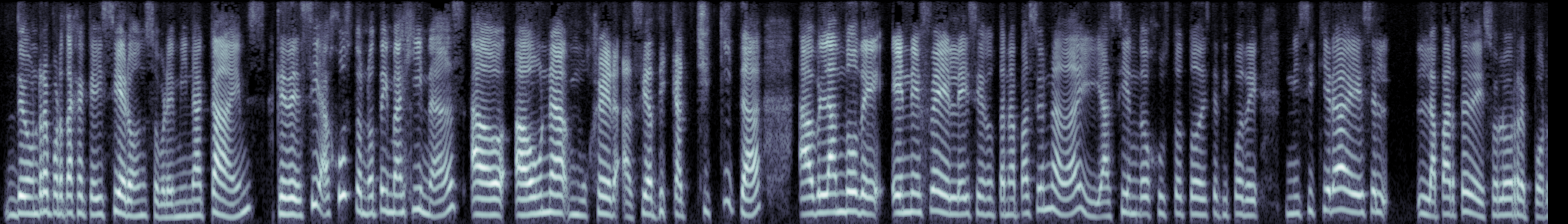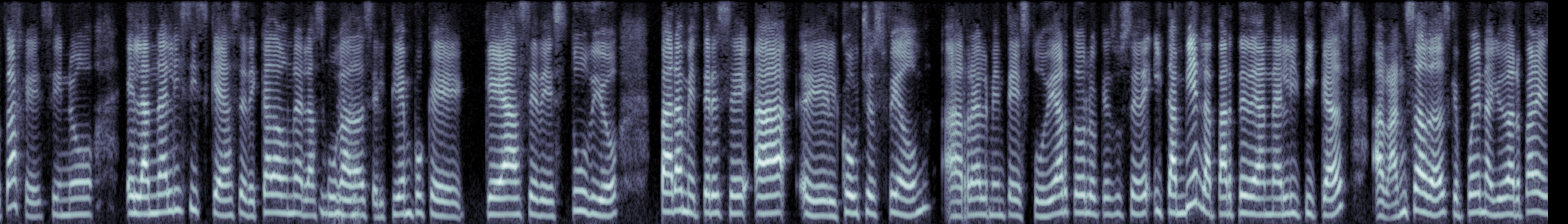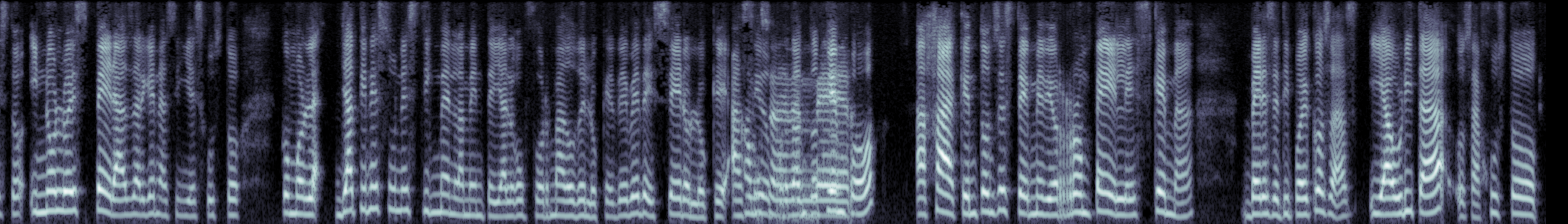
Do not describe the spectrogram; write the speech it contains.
de un reportaje que hicieron sobre Mina Kimes, que decía, justo no te imaginas a, a, una mujer asiática chiquita hablando de NFL y siendo tan apasionada y haciendo justo todo este tipo de, ni siquiera es el, la parte de solo reportaje, sino el análisis que hace de cada una de las jugadas, el tiempo que, que hace de estudio para meterse a el coach's film, a realmente estudiar todo lo que sucede y también la parte de analíticas avanzadas que pueden ayudar para esto y no lo esperas de alguien así y es justo como la, ya tienes un estigma en la mente y algo formado de lo que debe de ser o lo que ha sido por tanto ver. tiempo, ajá, que entonces te medio rompe el esquema ver ese tipo de cosas. Y ahorita, o sea, justo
